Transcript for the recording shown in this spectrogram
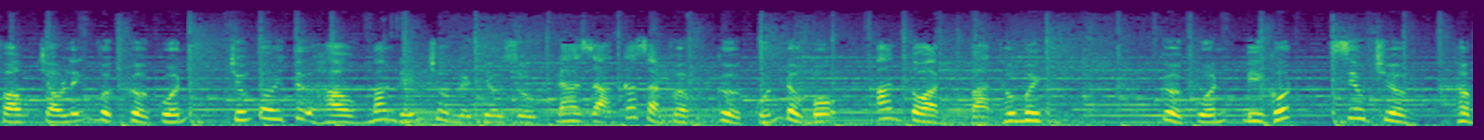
phong trong lĩnh vực cửa cuốn, chúng tôi tự hào mang đến cho người tiêu dùng đa dạng các sản phẩm cửa cuốn đồng bộ, an toàn và thông minh. Cửa cuốn Bigot siêu trường, thẩm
